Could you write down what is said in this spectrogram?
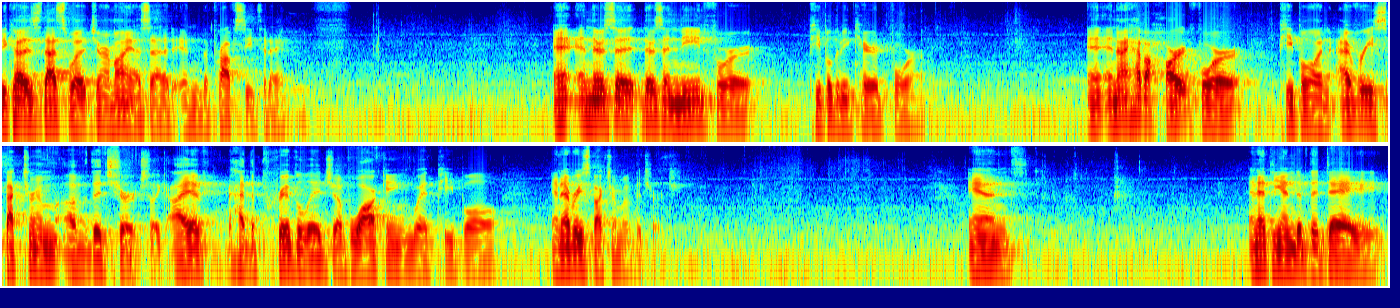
because that's what Jeremiah said in the prophecy today. And, and there's, a, there's a need for people to be cared for. And, and I have a heart for people in every spectrum of the church. Like, I have had the privilege of walking with people in every spectrum of the church. And, and at the end of the day,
